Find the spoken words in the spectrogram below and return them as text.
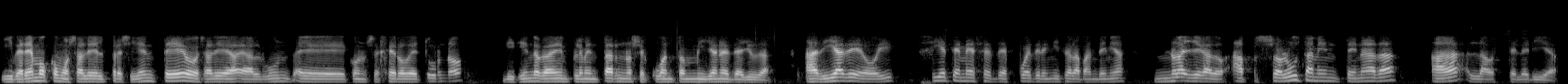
Y veremos cómo sale el presidente o sale algún eh, consejero de turno diciendo que va a implementar no sé cuántos millones de ayuda. A día de hoy, siete meses después del inicio de la pandemia, no ha llegado absolutamente nada a la hostelería.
